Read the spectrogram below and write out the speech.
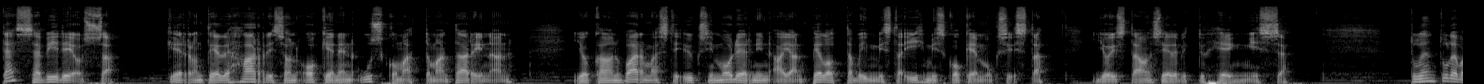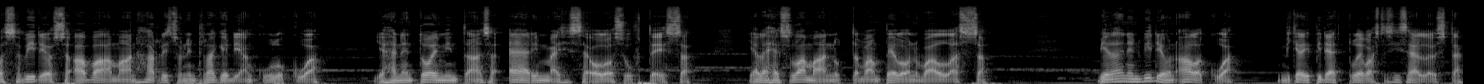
Tässä videossa kerron teille Harrison Okenen uskomattoman tarinan, joka on varmasti yksi modernin ajan pelottavimmista ihmiskokemuksista, joista on selvitty hengissä. Tulen tulevassa videossa avaamaan Harrisonin tragedian kulkua ja hänen toimintaansa äärimmäisissä olosuhteissa ja lähes lamaannuttavan pelon vallassa. Vielä ennen videon alkua Mikäli pidät tulevasta sisällöstä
